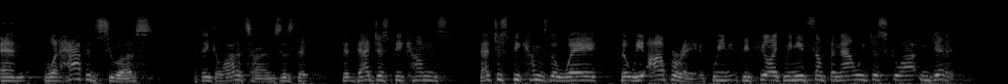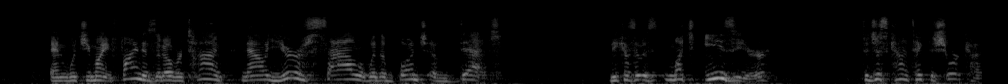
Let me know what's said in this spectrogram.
and what happens to us i think a lot of times is that that, that just becomes that just becomes the way that we operate if we, if we feel like we need something now we just go out and get it and what you might find is that over time, now you're saddled with a bunch of debt because it was much easier to just kind of take the shortcut,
